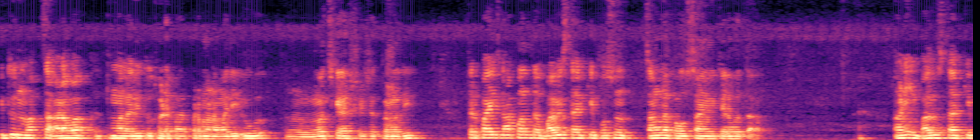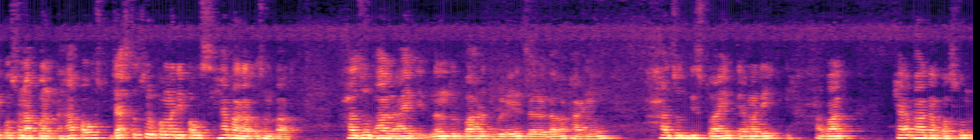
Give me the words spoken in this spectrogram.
इथून मागचा आढावा तुम्हाला देतो थोड्याफार प्रमाणामध्ये उग- मोजक्या क्षेत्रामध्ये. तर पाहिजे आपण तर बावीस तारखेपासून चांगला पाऊस सांगितलेला होता. आणि बावीस तारखेपासून आपण हा पाऊस जास्त स्वरूपामध्ये पाऊस ह्या भागापासून पाहतो. हा जो भाग आहे नंदुरबार धुळे जळगाव ठाणे हा जो दिसतो आहे त्यामध्ये हा भाग ह्या भागापासून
